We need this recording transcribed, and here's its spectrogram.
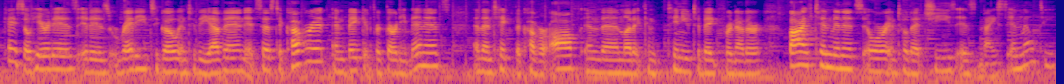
Okay, so here it is. It is ready to go into the oven. It says to cover it and bake it for 30 minutes and then take the cover off and then let it continue to bake for another five, 10 minutes or until that cheese is nice and melty.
